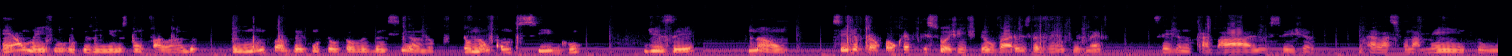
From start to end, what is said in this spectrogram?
realmente o que os meninos estão falando tem muito a ver com o que eu estou vivenciando. Eu não consigo dizer não, seja para qualquer pessoa. A gente deu vários exemplos, né? Seja no trabalho, seja no relacionamento,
